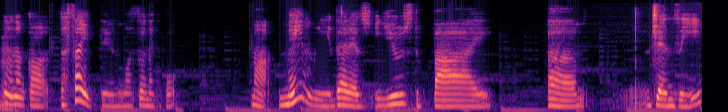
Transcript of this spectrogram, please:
でもうん。なんか、ダサいっていうのは、そうなんかこう、まあ、mainly that is used by, um, Gen Z,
